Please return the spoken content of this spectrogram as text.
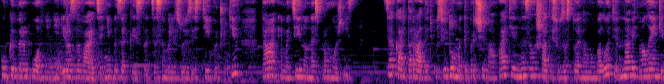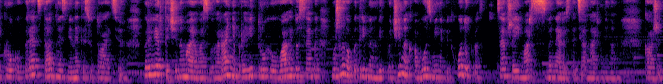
кубки переповнені і розвиваються, ніби закисли. Це символізує застій почуттів та емоційну неспроможність. Ця карта радить усвідомити причину апатії, не залишатись у застояному болоті, навіть маленький крок уперед здатний змінити ситуацію. Перевірте, чи немає у вас вигорання, проявіть трохи уваги до себе, можливо, потрібен відпочинок або зміна підходу. Про це вже і Марс з Венери стаціонарні нам кажуть.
